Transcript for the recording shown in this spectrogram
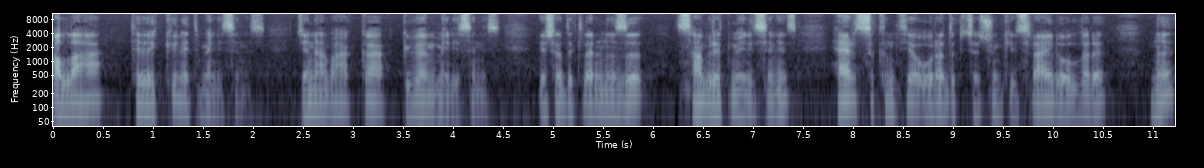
Allah'a tevekkül etmelisiniz. Cenab-ı Hakk'a güvenmelisiniz. Yaşadıklarınızı sabretmelisiniz. Her sıkıntıya uğradıkça çünkü İsrailoğullarını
